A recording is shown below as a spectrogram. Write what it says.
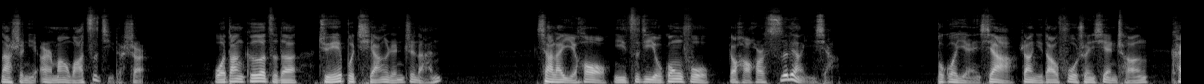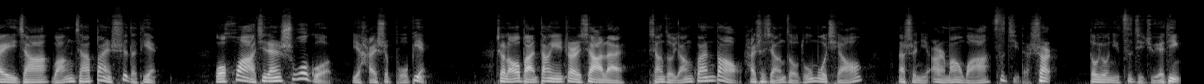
那是你二毛娃自己的事儿。我当鸽子的绝不强人之难。下来以后，你自己有功夫，要好好思量一下。不过眼下让你到富顺县城开一家王家办事的店。”我话既然说过，也还是不变。这老板当一阵儿下来，想走阳关道，还是想走独木桥，那是你二莽娃自己的事儿，都由你自己决定。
